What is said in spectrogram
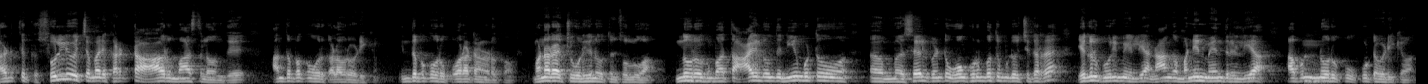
அடுத்து சொல்லி வச்ச மாதிரி கரெக்டாக ஆறு மாதத்தில் வந்து அந்த பக்கம் ஒரு கலவரம் வெடிக்கும். இந்த பக்கம் ஒரு போராட்டம் நடக்கும். மன்னராட்சி ஒழிகன்னு ஒருத்தன் சொல்லுவான். இன்னொருவங்க பார்த்தா ஆயில் வந்து நீ மட்டும் சேல் பண்ணிட்டு உன் குடும்பத்தை மட்டும் வச்சுக்கிற எங்களுக்கு உரிமை இல்லையா? நாங்கள் மண்ணின் மேந்திரம் இல்லையா? அப்படின்னு இன்னொரு கூட்டம் வெடிக்கும்.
